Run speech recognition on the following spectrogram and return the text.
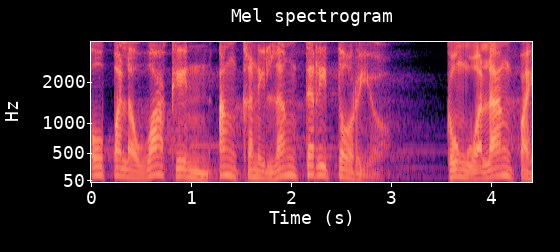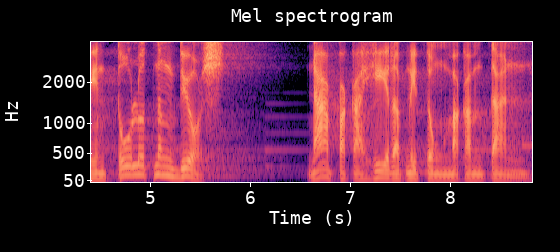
o palawakin ang kanilang teritoryo. Kung walang pahintulot ng Diyos, napakahirap nitong makamtan.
